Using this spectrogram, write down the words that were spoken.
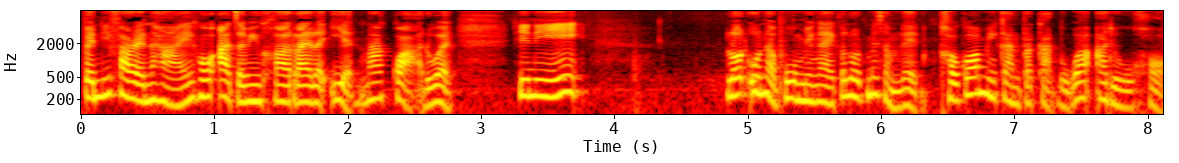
เป็นที่ฟาเรนไฮต์เขาอาจจะมีรายละเอียดมากกว่าด้วย ทีนี้ลดอุณหภูมิยังไงก็ลดไม่สำเร็จ เขาก็มีการประกาศบอกว่าอะเดี๋ยวขอ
